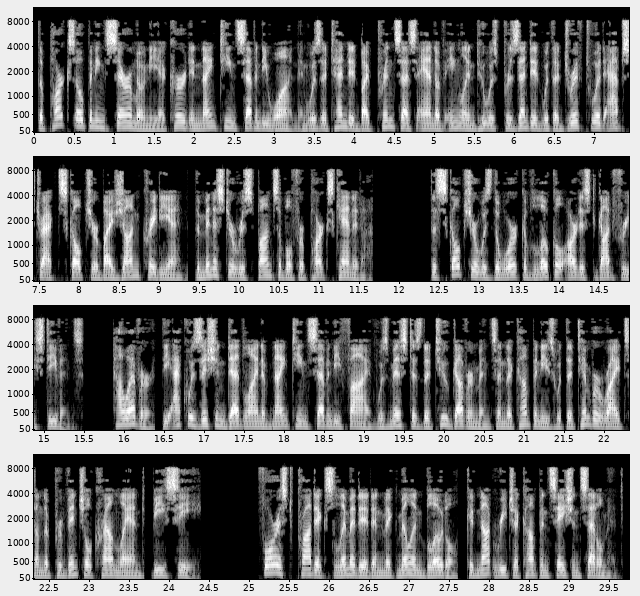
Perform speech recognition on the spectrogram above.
The park's opening ceremony occurred in 1971 and was attended by Princess Anne of England who was presented with a driftwood abstract sculpture by Jean Chrétien, the minister responsible for Parks Canada. The sculpture was the work of local artist Godfrey Stevens. However, the acquisition deadline of 1975 was missed as the two governments and the companies with the timber rights on the provincial Crown land, B.C. Forest Products Limited and Macmillan Bloedel, could not reach a compensation settlement.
